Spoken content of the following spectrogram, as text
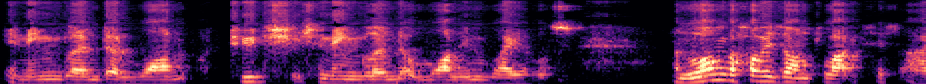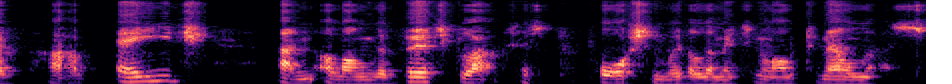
in England and one, two districts in England and one in Wales. And along the horizontal axis I have age and along the vertical axis proportion with a limiting long-term illness.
